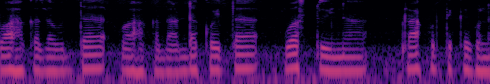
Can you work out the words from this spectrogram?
ವಾಹಕದ ಉದ್ದ, ವಾಹಕದ ಅಡ್ಡ ಕೊಯ್ತ ವಸ್ತುವಿನ ಪ್ರಾಕೃತಿಕ ಗುಣ.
